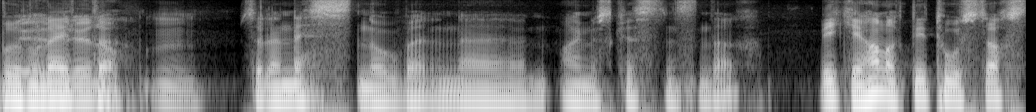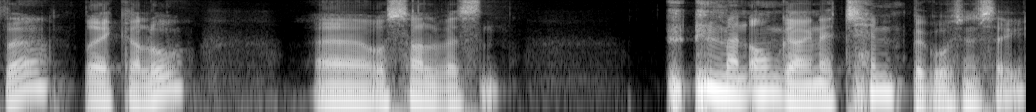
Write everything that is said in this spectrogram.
Bruno Leite. Mm. Så det er nesten òg Magnus Christensen der. Viking har nok de to største, Brekalo eh, og Salvesen. Men omgangen er kjempegod, syns jeg.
